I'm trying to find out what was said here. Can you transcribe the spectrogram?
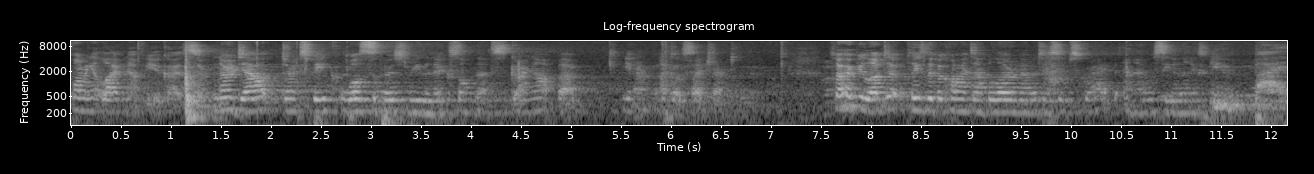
performing it live now for you guys. So no doubt, Don't Speak was supposed to be the next song that's going up, but you know, I got sidetracked. So I hope you loved it. Please leave a comment down below. Remember to subscribe, and I will see you in the next video. Bye.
